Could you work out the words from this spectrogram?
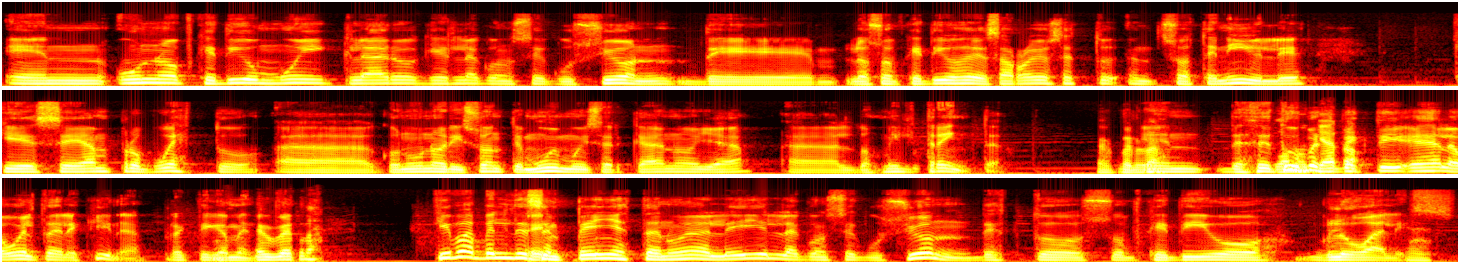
en un objetivo muy claro que es la consecución de los objetivos de desarrollo sostenible que se han propuesto ah, con un horizonte muy muy cercano ya al 2030. desde tu perspectiva es a la vuelta de la esquina prácticamente. Es verdad. ¿Qué papel desempeña esta nueva ley en la consecución de estos objetivos globales?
